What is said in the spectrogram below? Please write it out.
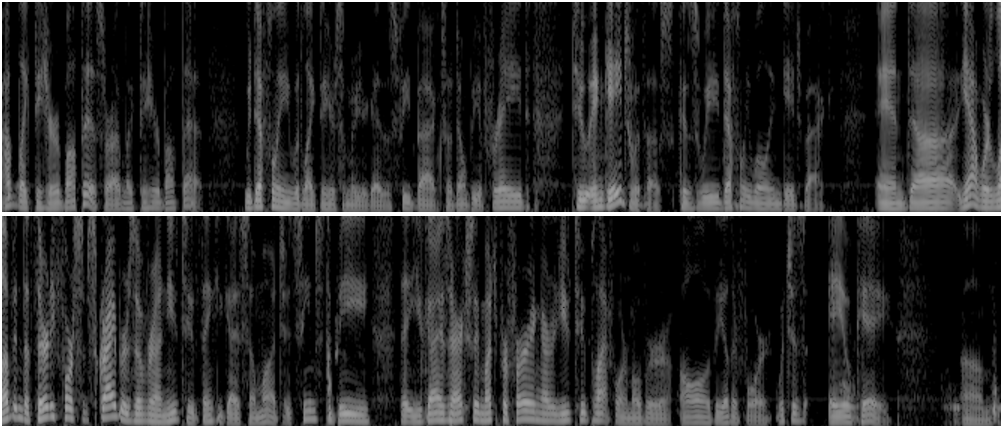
I'd like to hear about this," or "I'd like to hear about that." We definitely would like to hear some of your guys' feedback. So don't be afraid to engage with us because we definitely will engage back. And uh, yeah, we're loving the 34 subscribers over on YouTube. Thank you guys so much. It seems to be that you guys are actually much preferring our YouTube platform over all the other four, which is a okay. Um,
